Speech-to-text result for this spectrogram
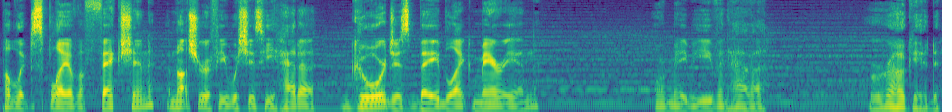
public display of affection. I'm not sure if he wishes he had a gorgeous babe like Marion. Or maybe even have a rugged,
